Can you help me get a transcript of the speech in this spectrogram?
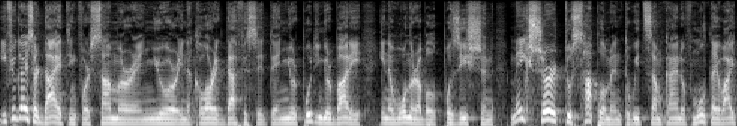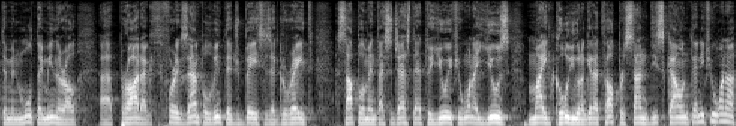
If you guys are dieting for summer and you're in a caloric deficit and you're putting your body in a vulnerable position, make sure to supplement with some kind of multivitamin, multimineral uh, product. For example, Vintage Base is a great supplement. I suggest that to you. If you want to use my code, you're going to get a 12% discount. And if you want to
